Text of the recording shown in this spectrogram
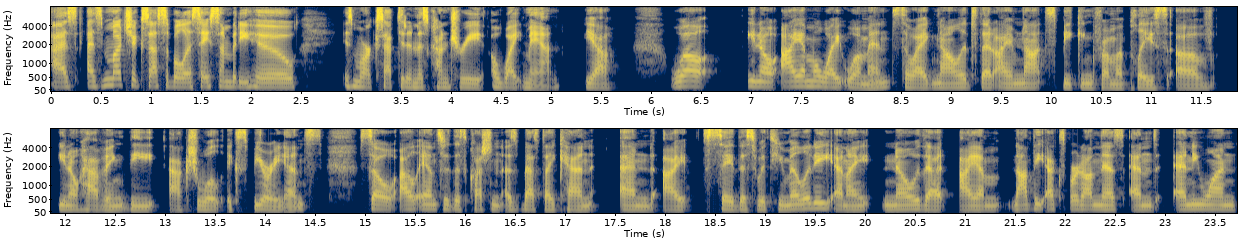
as as much accessible as say somebody who is more accepted in this country a white man Yeah. Well, you know, I am a white woman, so I acknowledge that I am not speaking from a place of, you know, having the actual experience. So I'll answer this question as best I can. And I say this with humility. And I know that I am not the expert on this. And anyone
